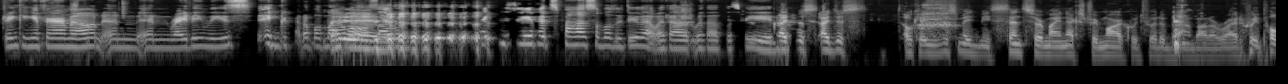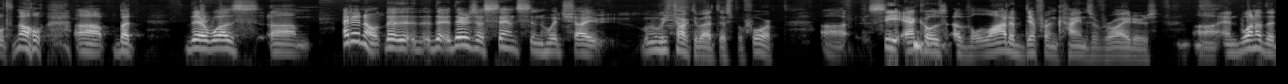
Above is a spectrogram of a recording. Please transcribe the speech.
drinking a fair amount, and and writing these incredible novels. I would like to see if it's possible to do that without without the speed. I just, I just, okay, you just made me censor my next remark, which would have been about a writer we both know. Uh, but there was, um, I don't know, the, the, there's a sense in which I, we've talked about this before, uh, see echoes of a lot of different kinds of writers. Uh, and one of the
